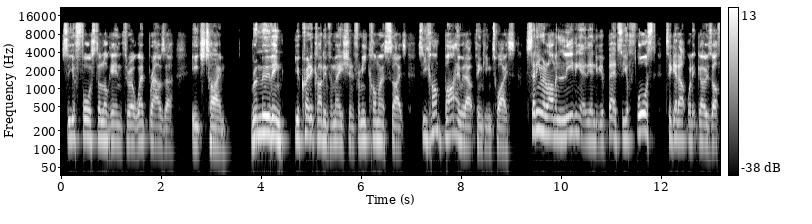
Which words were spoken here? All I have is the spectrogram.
so you're forced to log in through a web browser each time. Removing your credit card information from e-commerce sites. So you can't buy without thinking twice. Setting your alarm and leaving it at the end of your bed so you're forced to get up when it goes off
